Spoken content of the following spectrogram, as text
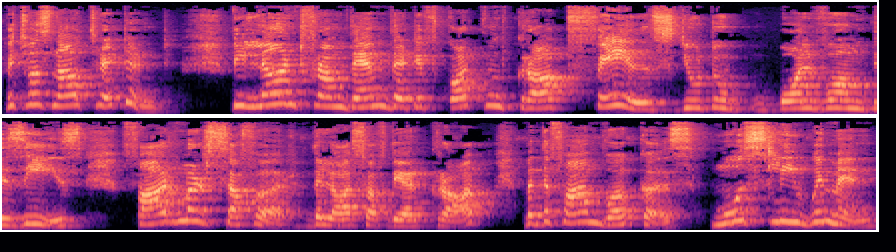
which was now threatened. We learned from them that if cotton crop fails due to bollworm disease, farmers suffer the loss of their crop, but the farm workers, mostly women,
